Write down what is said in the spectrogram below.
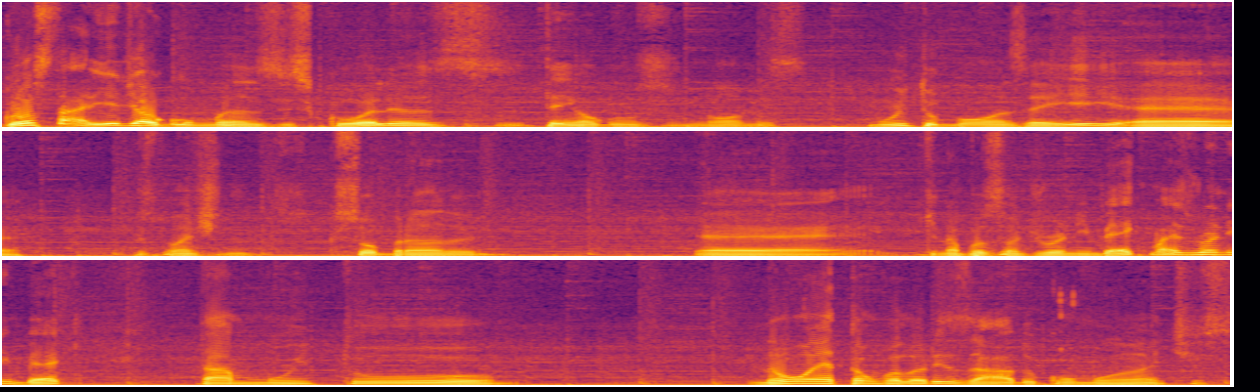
gostaria de algumas escolhas, tem alguns nomes muito bons aí, é, principalmente sobrando é, que na posição de running back, mas running back tá muito não é tão valorizado como antes.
